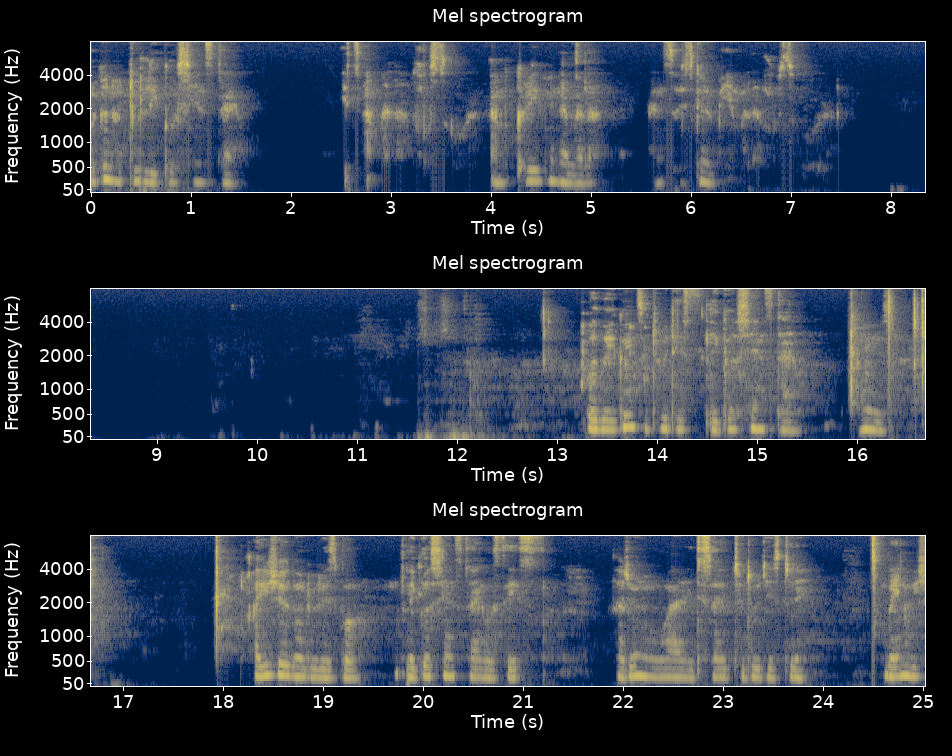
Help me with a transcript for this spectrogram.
We're gonna do Lagosian style. It's amala for soul. I'm craving amala, and so it's gonna be amala for soul. But we're going to do this Lagosian style. I usually don't do this, but Lagosian style is this. I don't know why I decided to do this today. But anyway,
